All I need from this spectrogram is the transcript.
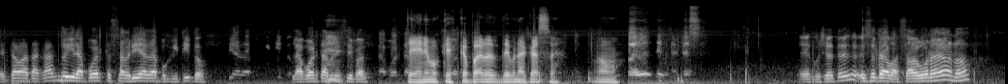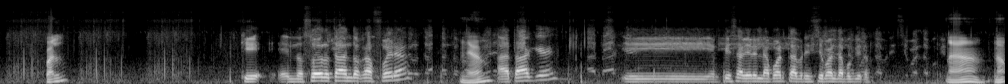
estaba atacando y la puerta se abría de a poquitito. La puerta principal. Tenemos que escapar de una casa. Vamos. ¿Escuchaste eso? ¿Eso te ha pasado alguna vez o no? ¿Cuál? Que eh, nosotros estábamos acá afuera, ¿Ya? ataque y empieza a abrir la puerta principal de a poquito. Ah, no.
